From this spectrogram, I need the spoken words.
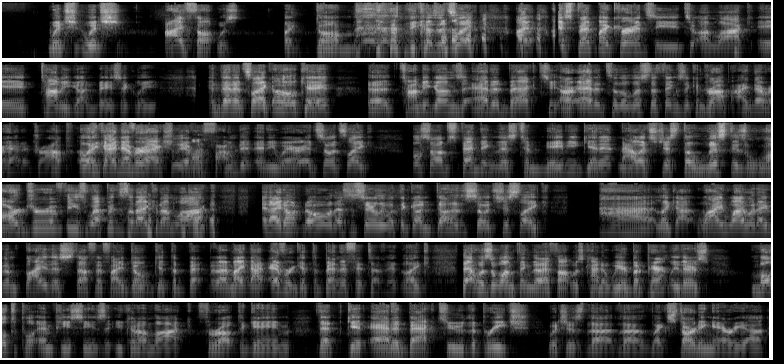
Which which I thought was like dumb because it's like I I spent my currency to unlock a Tommy gun basically, and then it's like oh okay. Uh, Tommy guns added back to are added to the list of things that can drop. I never had it drop. Like I never actually ever found it anywhere, and so it's like well, so I'm spending this to maybe get it. Now it's just the list is larger of these weapons that I can unlock, and I don't know necessarily what the gun does. So it's just like, ah, like I, why? Why would I even buy this stuff if I don't get the? Be- I might not ever get the benefit of it. Like that was the one thing that I thought was kind of weird. But apparently, there's multiple NPCs that you can unlock throughout the game that get added back to the breach, which is the the like starting area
